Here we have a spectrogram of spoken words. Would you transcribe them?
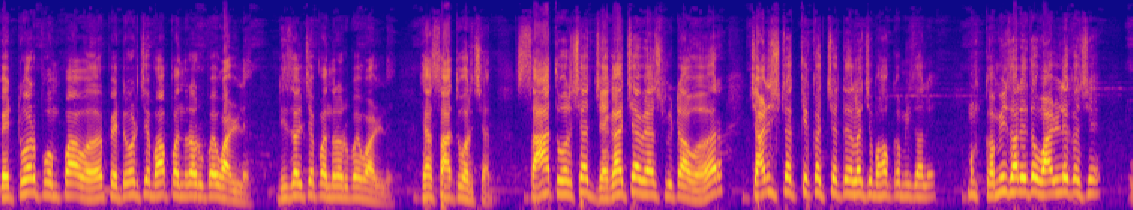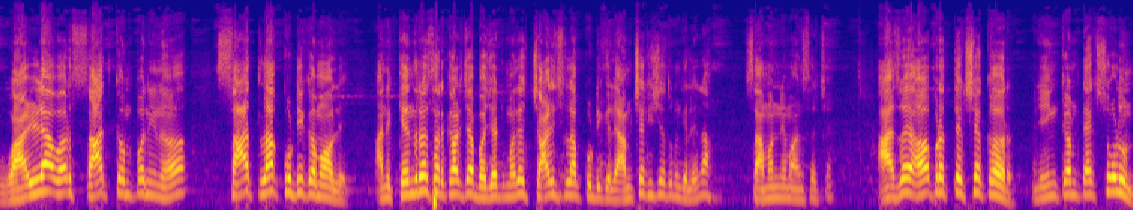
पेट्रोल पंपावर पेट्रोलचे भाव पंधरा रुपये वाढले. डिझेलचे पंधरा रुपये वाढले ह्या सात वर्षात. सात वर्षात जगाच्या व्यासपीठावर चाळीस टक्के कच्च्या तेलाचे भाव कमी झाले. मग कमी झाले तर वाढले कसे? वाढल्यावर सात कंपनीनं सात लाख कोटी कमावले. आणि केंद्र सरकारच्या बजेटमध्ये चाळीस लाख कोटी गेले. आमच्या खिशातून गेले ना सामान्य माणसाच्या. आजही अप्रत्यक्ष कर म्हणजे इन्कम टॅक्स सोडून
